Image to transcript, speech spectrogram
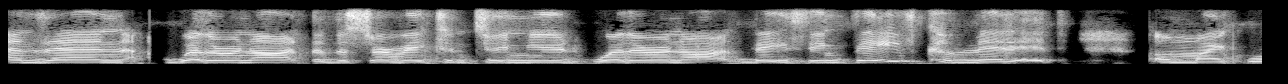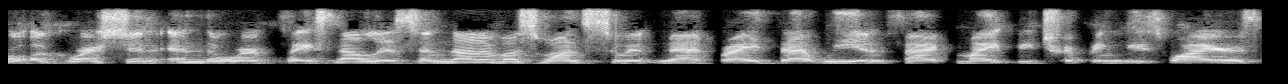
And then whether or not the survey continued, whether or not they think they've committed a microaggression in the workplace. Now listen, none of us wants to admit, right, that we in fact might might be tripping these wires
